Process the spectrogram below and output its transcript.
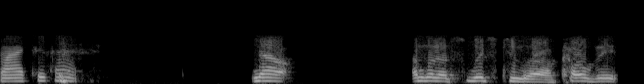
my two cents. Now, I'm going to switch to uh, COVID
